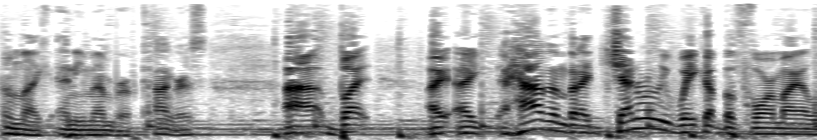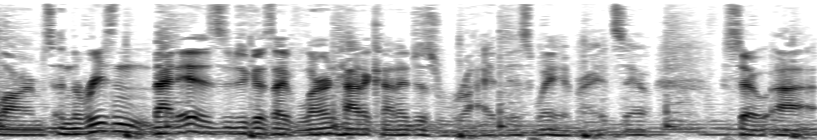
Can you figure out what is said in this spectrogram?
unlike any member of Congress. Uh, but I, I have them, but I generally wake up before my alarms, and the reason that is, is because I've learned how to kind of just ride this wave, right? So, so uh,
